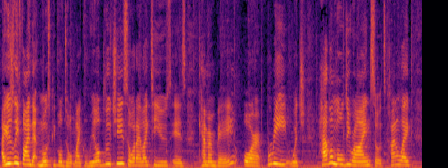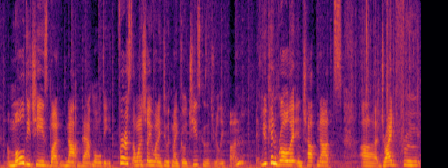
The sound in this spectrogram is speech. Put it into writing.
I usually find that most people don't like real blue cheese, so what I like to use is Camembert or Brie, which have a moldy rind, so it's kind of like a moldy cheese, but not that moldy. First, I wanna show you what I do with my goat cheese because it's really fun. You can roll it in chopped nuts, uh, dried fruit,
